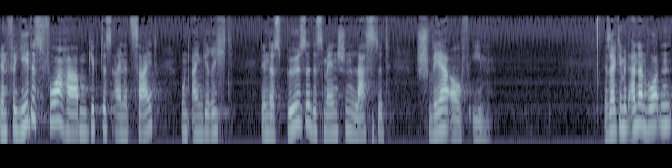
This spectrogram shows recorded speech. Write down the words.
denn für jedes Vorhaben gibt es eine Zeit und ein Gericht denn das Böse des Menschen lastet schwer auf ihm. Er sagt hier mit anderen Worten,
